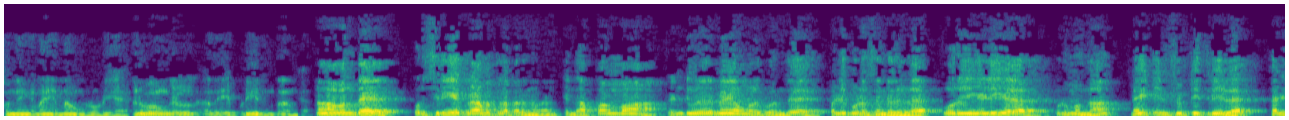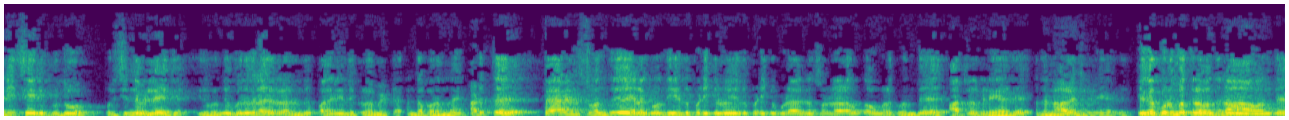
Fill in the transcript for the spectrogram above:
சொன்னீங்கன்னா என்ன உங்களுடைய அனுபவங்கள் அது எப்படி இருந்தாங்க நான் வந்து ஒரு சிறிய கிராமத்துல பிறந்தவன். எங்க அப்பா அம்மா ரெண்டு பேருமே அவங்களுக்கு வந்து பள்ளிக்கூடம் சென்றதில்லை. ஒரு எளிய குடும்பம் தான் நைன்டீன் பிப்டி த்ரீல சேரி புதூர் ஒரு சின்ன வில்லேஜ். இது வந்து விருதுநகர்ல இருந்து பதினைந்து கிலோமீட்டர் அங்க பிறந்தேன். அடுத்து பேரண்ட்ஸ் வந்து எனக்கு வந்து எது படிக்கணும் எது படிக்க கூடாதுன்னு சொல்ற அளவுக்கு அவங்களுக்கு வந்து ஆற்றல் கிடையாது அந்த நாலேஜ் கிடையாது. எங்க குடும்பத்துல வந்து நான் வந்து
